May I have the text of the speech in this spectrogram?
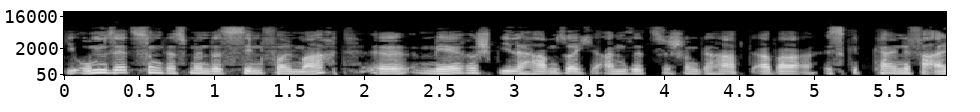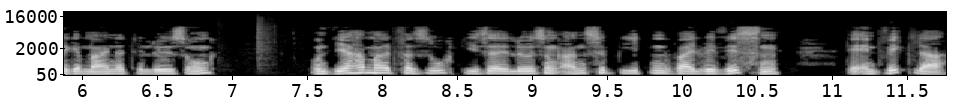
die Umsetzung, dass man das sinnvoll macht. Äh, mehrere Spiele haben solche Ansätze schon gehabt, aber es gibt keine verallgemeinerte Lösung. Und wir haben halt versucht, diese Lösung anzubieten, weil wir wissen, der Entwickler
